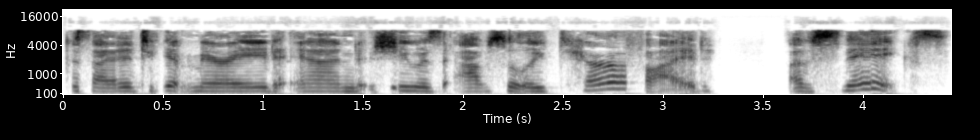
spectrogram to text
decided to get married and she was absolutely terrified of snakes.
